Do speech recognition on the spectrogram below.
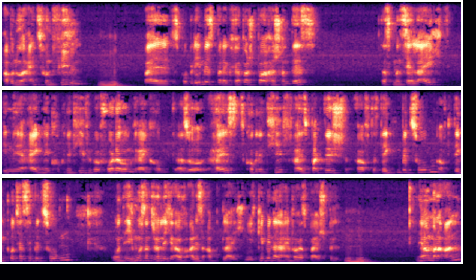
aber nur eins von vielen. Mhm. Weil das Problem ist bei der Körpersprache schon das, dass man sehr leicht in eine eigene kognitive Überforderung reinkommt. Also heißt, kognitiv heißt praktisch auf das Denken bezogen, auf die Denkprozesse bezogen. Und ich muss natürlich auch alles abgleichen. Ich gebe Ihnen ein einfaches Beispiel. Mhm. Nehmen wir mal an,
